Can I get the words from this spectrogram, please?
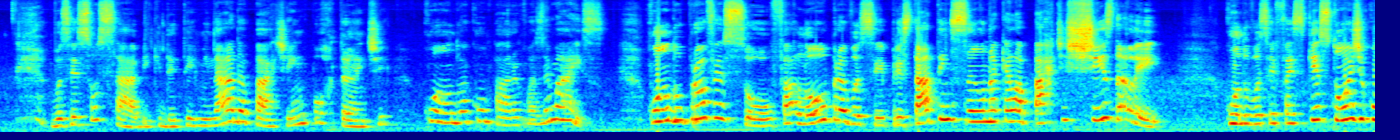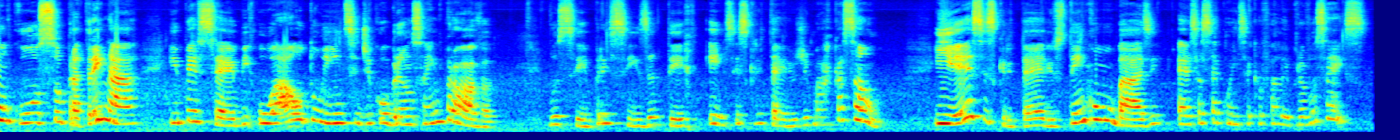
Você só sabe que determinada parte é importante quando a compara com as demais. Quando o professor falou para você prestar atenção naquela parte X da lei. Quando você faz questões de concurso para treinar e percebe o alto índice de cobrança em prova. Você precisa ter esses critérios de marcação. E esses critérios têm como base essa sequência que eu falei para vocês.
